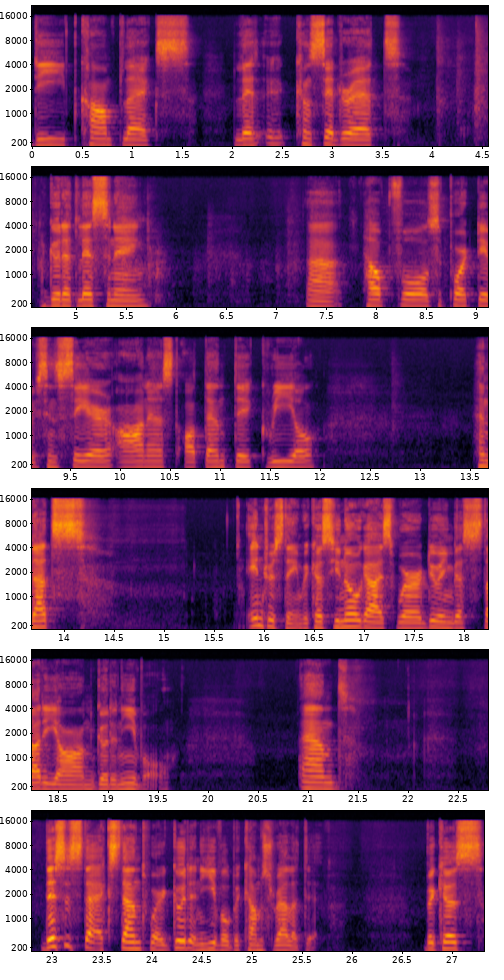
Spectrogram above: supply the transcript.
deep, complex, considerate, good at listening, uh, helpful, supportive, sincere, honest, authentic, real. And that's interesting because you know, guys, we're doing this study on good and evil. And this is the extent where good and evil becomes relative. Because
